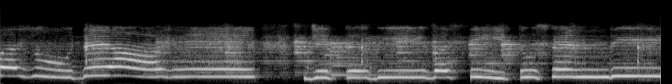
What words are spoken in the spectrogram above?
वजूद आहे, जित भी वसी तू सिंधी।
